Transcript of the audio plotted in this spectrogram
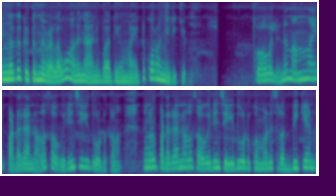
നിങ്ങൾക്ക് കിട്ടുന്ന വിളവും അതിന് ആനുപാതികമായിട്ട് കുറഞ്ഞിരിക്കും. കോവലിന് നന്നായി പടരാനുള്ള സൗകര്യം ചെയ്തു കൊടുക്കണം. നിങ്ങൾ പടരാനുള്ള സൗകര്യം ചെയ്തു കൊടുക്കുമ്പോൾ ശ്രദ്ധിക്കേണ്ട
